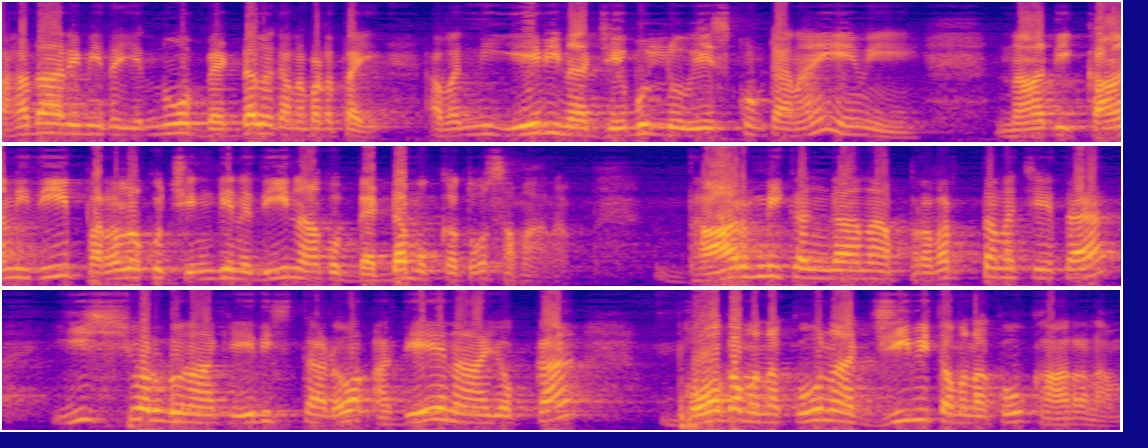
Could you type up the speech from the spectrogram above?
రహదారి మీద ఎన్నో బెడ్డలు కనబడతాయి. అవన్నీ ఏరి నా జేబుల్లో వేసుకుంటానా ఏమి? నాది కానిది పరలకు చెందినది నాకు బెడ్డ ముక్కతో సమానం. ధార్మికంగా నా ప్రవర్తన చేత ఈశ్వరుడు నాకు ఏదిస్తాడో అదే నా యొక్క భోగమునకు నా జీవితమునకు కారణం.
